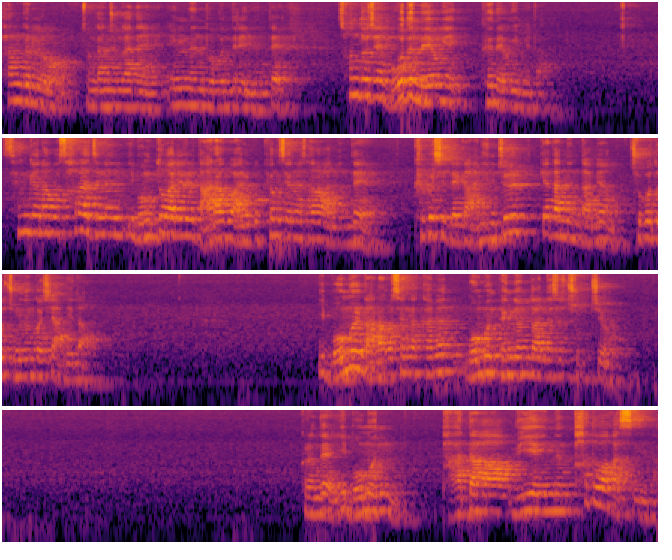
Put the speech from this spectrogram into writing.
한글로 중간중간에 읽는 부분들이 있는데 천도제의 모든 내용이 그 내용입니다. 생겨나고 사라지는 이 몸뚱아리를 나라고 알고 평생을 살아왔는데 그것이 내가 아닌 줄 깨닫는다면 죽어도 죽는 것이 아니다. 이 몸을 나라고 생각하면 몸은 100년도 안 돼서 죽죠. 그런데 이 몸은 바다 위에 있는 파도와 같습니다.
